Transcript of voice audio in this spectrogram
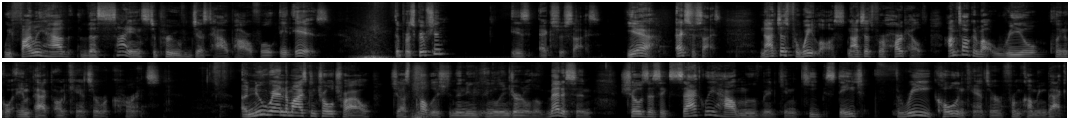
we finally have the science to prove just how powerful it is. The prescription is exercise. Yeah, exercise. Not just for weight loss, not just for heart health. I'm talking about real clinical impact on cancer recurrence. A new randomized controlled trial just published in the New England Journal of Medicine shows us exactly how movement can keep stage 3 colon cancer from coming back.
